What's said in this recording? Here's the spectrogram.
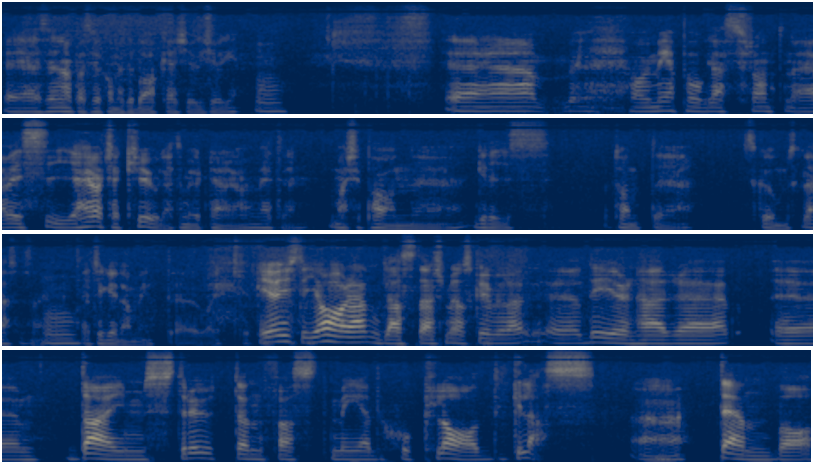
Eh, sen hoppas vi kommer tillbaka 2020. Mm. Eh, vad har vi med på glassfronten? Jag vet si, jag har hört så kul att de har gjort den här, vad heter den? Marsipan, eh, tomte, skumsglass och sånt. Mm. Jag tycker de inte var okej. Ja, just det. Jag har en glass där som jag skulle vilja... Eh, det är ju den här eh, eh, Daimstruten fast med chokladglass. Ja, Den var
